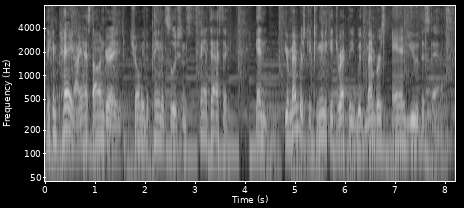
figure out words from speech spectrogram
They can pay. I asked Andre, show me the payment solutions. It's fantastic. And your members can communicate directly with members and you, the staff.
